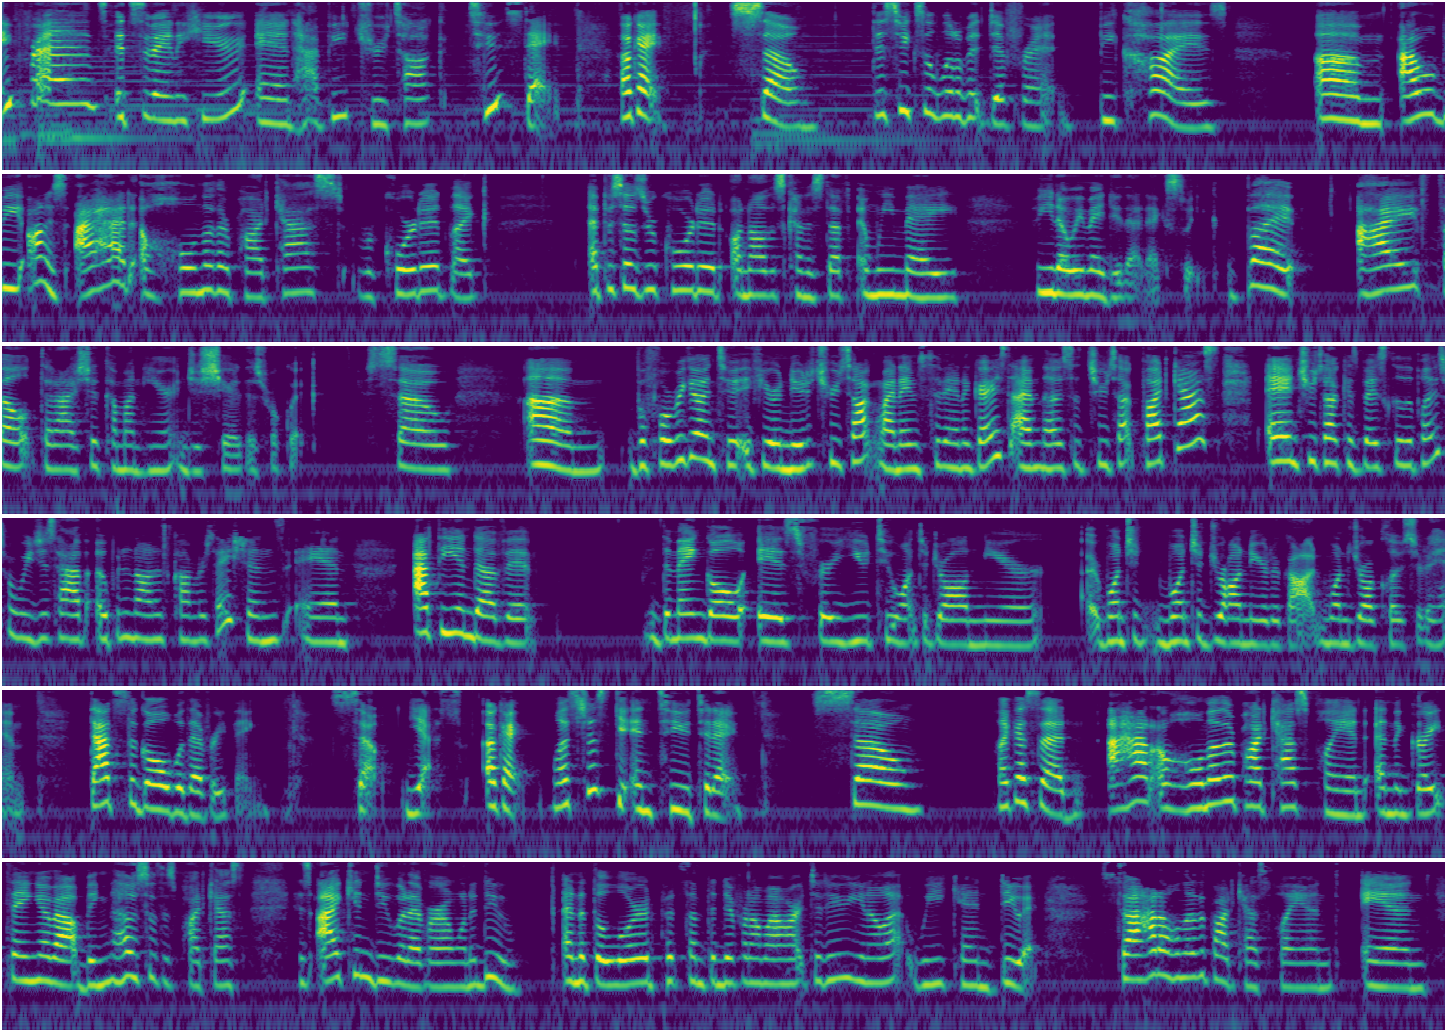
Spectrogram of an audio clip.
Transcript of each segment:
Hey friends, it's Savannah here and happy True Talk Tuesday. Okay, so this week's a little bit different because um I will be honest, I had a whole nother podcast recorded, like episodes recorded on all this kind of stuff, and we may, you know, we may do that next week. But I felt that I should come on here and just share this real quick. So um, before we go into it, if you're new to True Talk, my name is Savannah Grace. I am the host of the True Talk podcast, and True Talk is basically the place where we just have open and honest conversations. And at the end of it, the main goal is for you to want to draw near, want to want to draw near to God, want to draw closer to Him. That's the goal with everything. So yes, okay, let's just get into today. So like I said, I had a whole nother podcast planned, and the great thing about being the host of this podcast is I can do whatever I want to do. And if the Lord puts something different on my heart to do, you know what? We can do it. So I had a whole nother podcast planned, and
